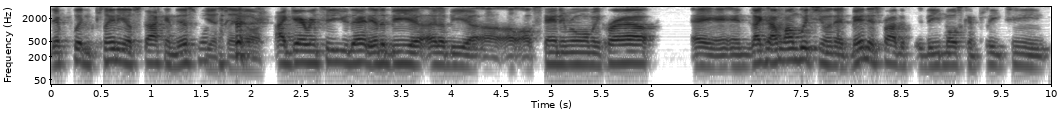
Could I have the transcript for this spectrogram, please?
They're putting plenty of stock in this one. Yes, they are. I guarantee you that it'll be a, it'll be a, a, a standing room in crowd. Hey, and, and like I'm, I'm, with you on that. Ben is probably the most complete team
